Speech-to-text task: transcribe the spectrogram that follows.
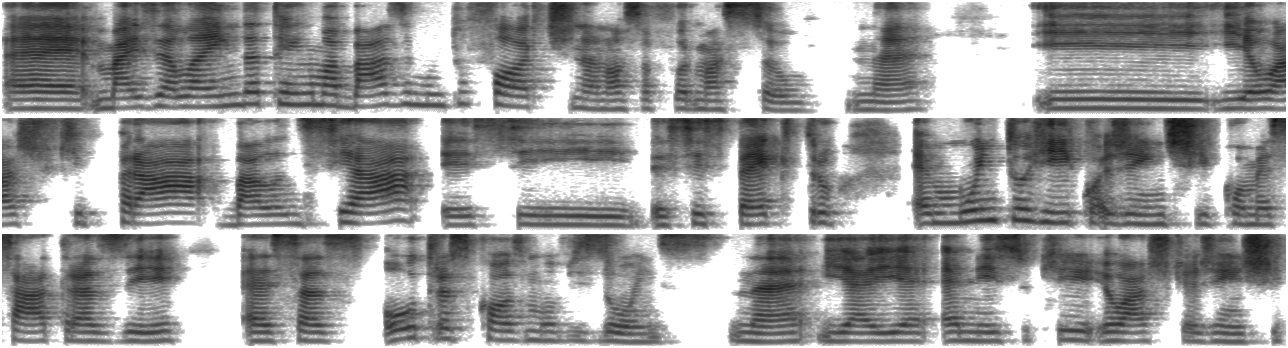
é, mas ela ainda tem uma base muito forte na nossa formação, né? E, e, eu acho que para balancear esse, esse espectro é muito rico a gente começar a trazer essas outras cosmovisões, né? E aí é, é nisso que eu acho que a gente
